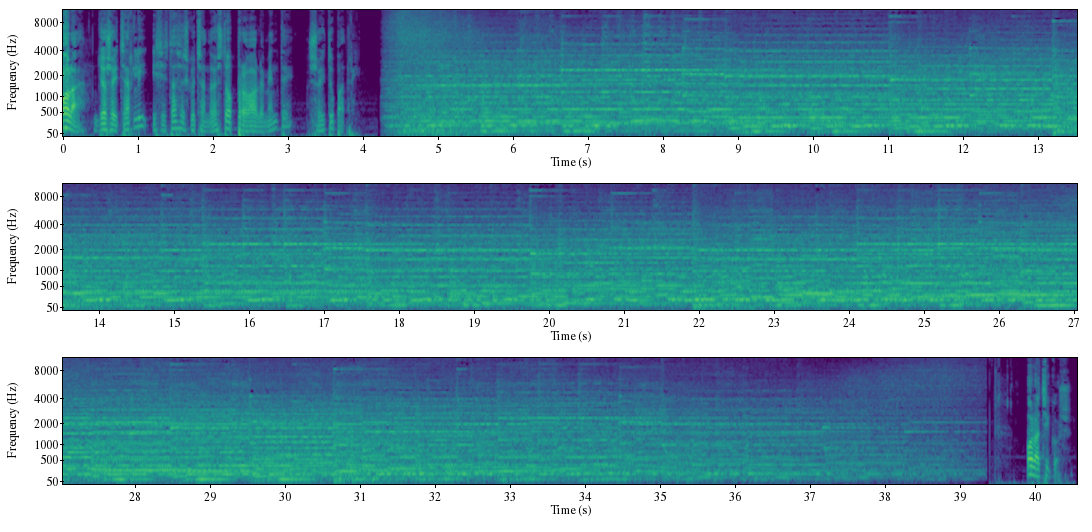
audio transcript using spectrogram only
Hola, yo soy Charlie y si estás escuchando esto, probablemente soy tu padre. Hola chicos.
